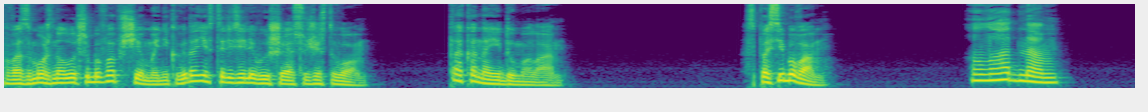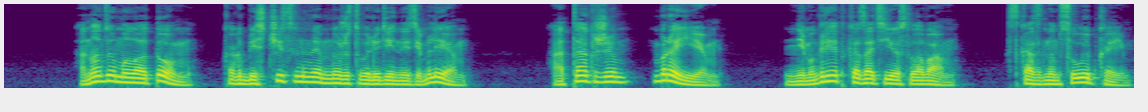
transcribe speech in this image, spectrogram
Возможно, лучше бы вообще мы никогда не встретили высшее существо. Так она и думала. Спасибо вам. Ладно. Она думала о том, как бесчисленное множество людей на Земле, а также Брейем, не могли отказать ее словам, сказанным с улыбкой,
